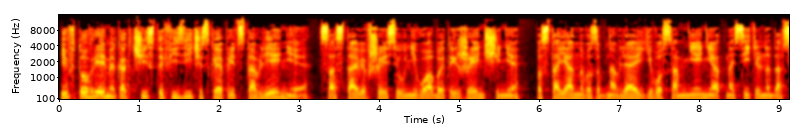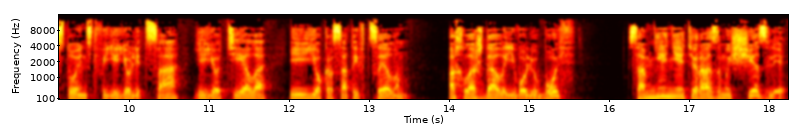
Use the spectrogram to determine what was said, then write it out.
И в то время как чисто физическое представление, составившееся у него об этой женщине, постоянно возобновляя его сомнения относительно достоинств ее лица, ее тела и ее красоты в целом, охлаждала его любовь, сомнения эти разом исчезли,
